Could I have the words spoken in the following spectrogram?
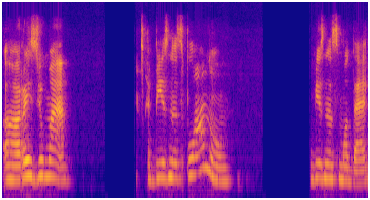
резюме бізнес-плану, бізнес-модель.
